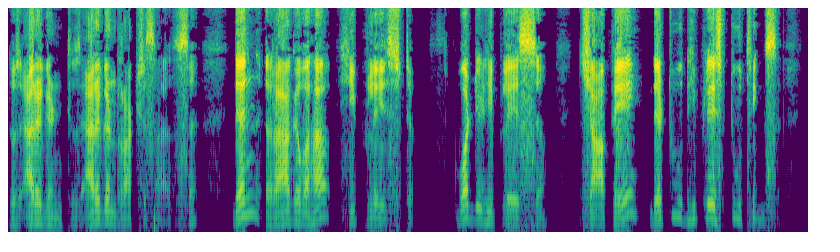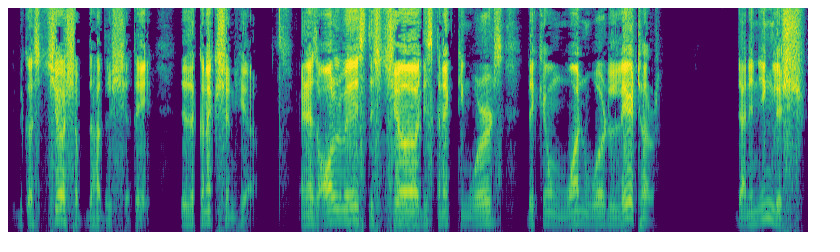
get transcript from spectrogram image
those arrogant, those arrogant Rakshasas, then Raghavaha he placed. What did he place? Chape, there two, he placed two things because Cha Drishyate. There's a connection here. And as always, this ch, these connecting words, they come one word later than in English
